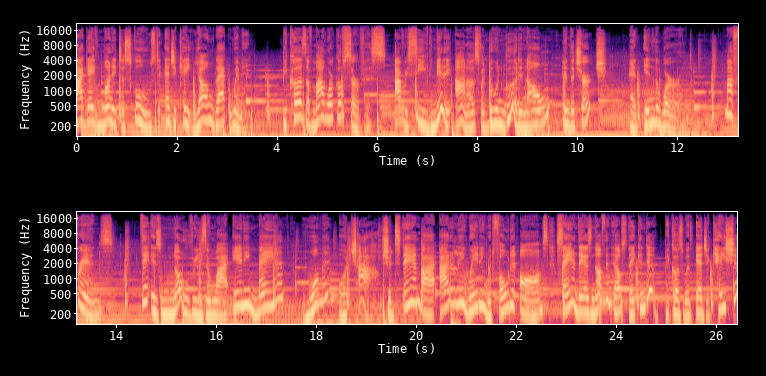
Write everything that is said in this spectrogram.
I gave money to schools to educate young black women. Because of my work of service, I received many honors for doing good in the home, in the church, and in the world. My friends, there is no reason why any man woman, or child should stand by idly waiting with folded arms, saying there's nothing else they can do. Because with education,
